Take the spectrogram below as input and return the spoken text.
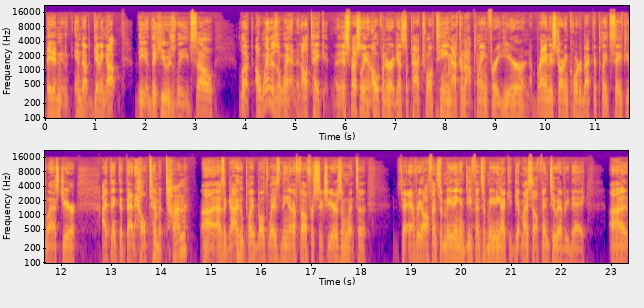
they didn't end up giving up the, the huge lead. So, look, a win is a win, and I'll take it, especially an opener against a Pac 12 team after not playing for a year and a brand new starting quarterback that played safety last year. I think that that helped him a ton. Uh, as a guy who played both ways in the NFL for six years and went to to every offensive meeting and defensive meeting I could get myself into every day, uh,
